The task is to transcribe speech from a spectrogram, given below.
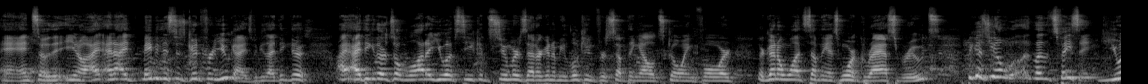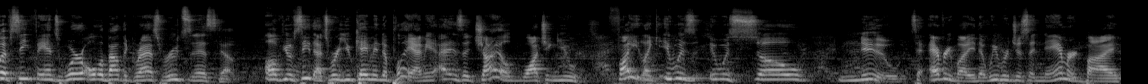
and so that, you know, I, and I maybe this is good for you guys because I think there I, I think there's a lot of UFC consumers that are going to be looking for something else going forward. They're going to want something that's more grassroots because you know, let's face it, UFC fans were all about the grassrootsness Yeah. Of UFC. That's where you came into play. I mean, as a child watching you fight, like it was it was so new to everybody that we were just enamored by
